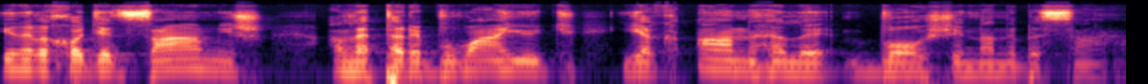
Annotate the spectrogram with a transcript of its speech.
і не виходять заміж, але перебувають як ангели Божі на небесах.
